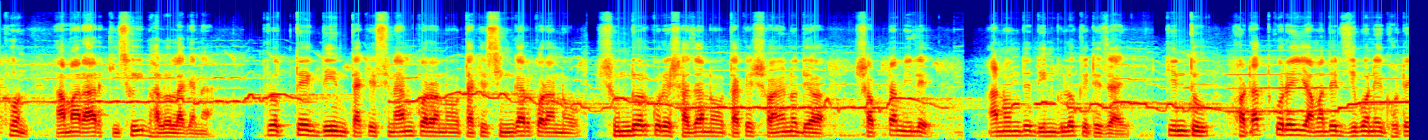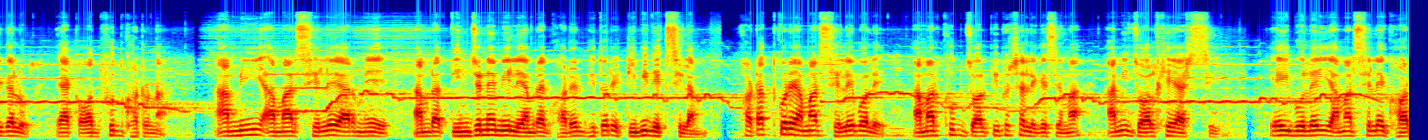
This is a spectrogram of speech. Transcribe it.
এখন আমার আর কিছুই ভালো লাগে না। প্রত্যেক দিন তাকে স্নান করানো, তাকে সিঙ্গার করানো, সুন্দর করে সাজানো, তাকে শয়নো দেওয়া, সবটা মিলে আনন্দে দিনগুলো কেটে যায়। কিন্তু হঠাৎ করেই আমাদের জীবনে ঘটে গেল এক অদ্ভুত ঘটনা। আমি, আমার ছেলে আর মেয়ে, আমরা তিনজনে মিলে আমরা ঘরের ভিতরে টিভি দেখছিলাম। হঠাৎ করে আমার ছেলে বলে, আমার খুব জল পিপাসা লেগেছে মা, আমি জল খেয়ে আসছি। এই বলেই আমার ছেলে ঘর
